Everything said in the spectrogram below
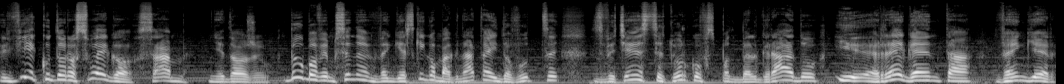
wieku dorosłego sam nie dożył. Był bowiem synem węgierskiego magnata i dowódcy, zwycięzcy Turków spod Belgradu i regenta Węgier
